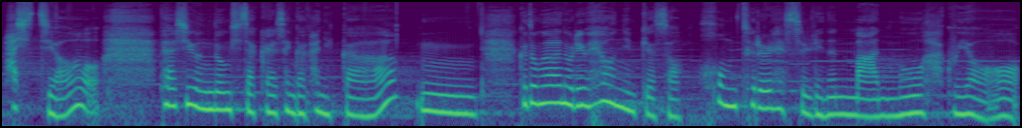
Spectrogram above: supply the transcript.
하시죠? 다시 운동 시작할 생각하니까, 음, 그동안 우리 회원님께서 홈트를 했을 리는 만무하고요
